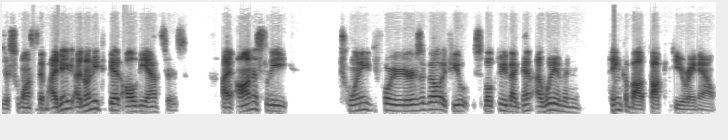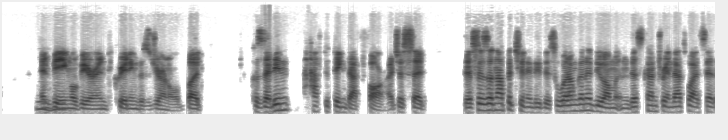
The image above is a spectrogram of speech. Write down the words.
just one step. I need I don't need to get all the answers. I honestly, 24 years ago, if you spoke to me back then, I wouldn't even think about talking to you right now and mm-hmm. being over here and creating this journal. But because I didn't have to think that far, I just said, this is an opportunity. This is what I'm going to do. I'm in this country. And that's why I said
